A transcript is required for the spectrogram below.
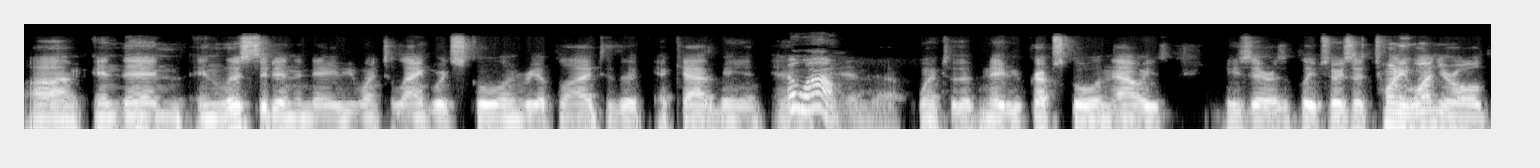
um, and then enlisted in the Navy. Went to language school and reapplied to the academy, and, and oh wow, and uh, went to the Navy prep school, and now he's he's there as a plebe. So he's a 21 year old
